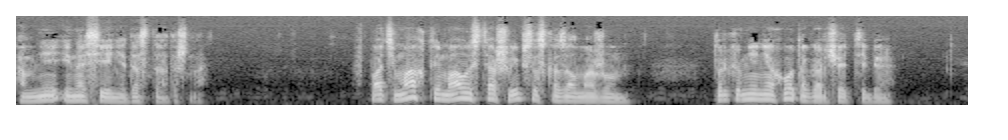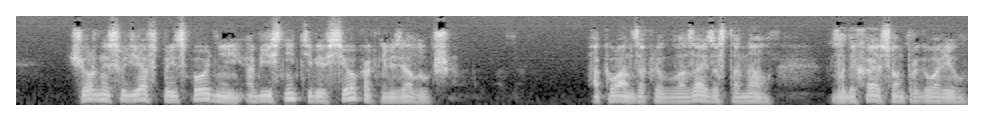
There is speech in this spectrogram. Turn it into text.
а мне и на сене достаточно». «В потьмах ты малость ошибся», — сказал Мажун. «Только мне неохота огорчать тебя. Черный судья в преисподней объяснит тебе все как нельзя лучше». Акван закрыл глаза и застонал. Задыхаясь, он проговорил.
